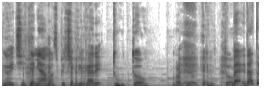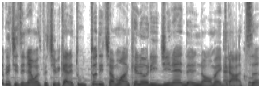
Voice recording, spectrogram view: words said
noi ci teniamo a specificare tutto proprio tutto Beh, dato che ci teniamo a specificare tutto, diciamo anche l'origine del nome Ecco. Graz,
